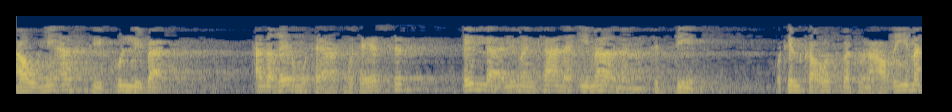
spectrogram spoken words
أو مئة في كل باب. هذا غير متيسر إلا لمن كان إماما في الدين وتلك رتبة عظيمة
